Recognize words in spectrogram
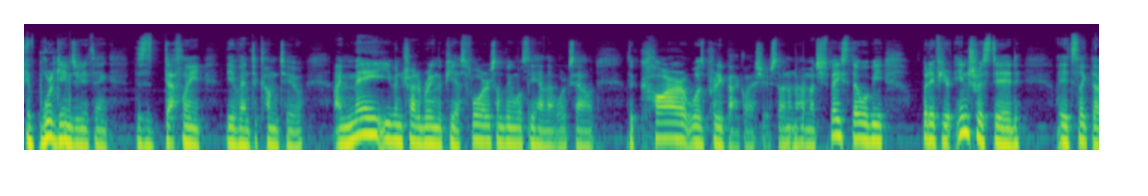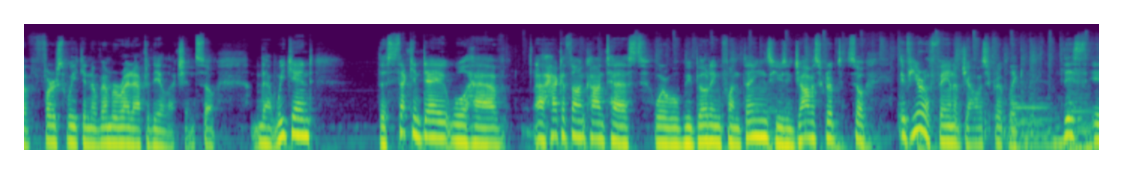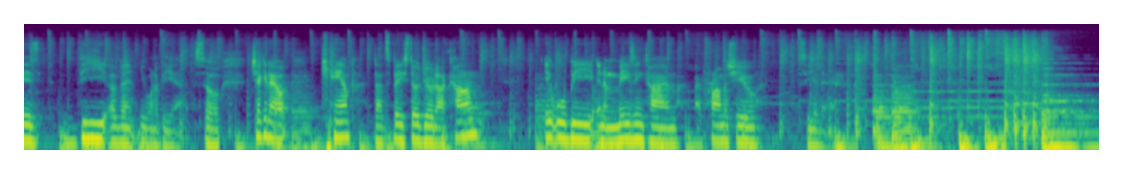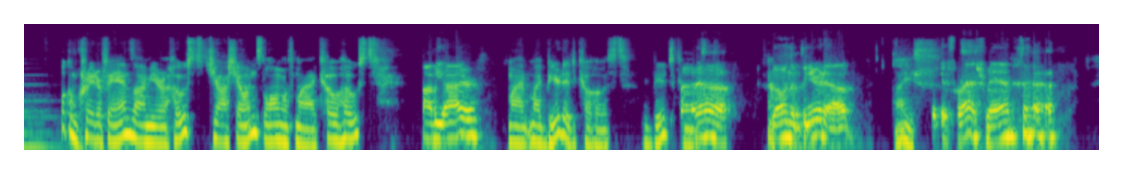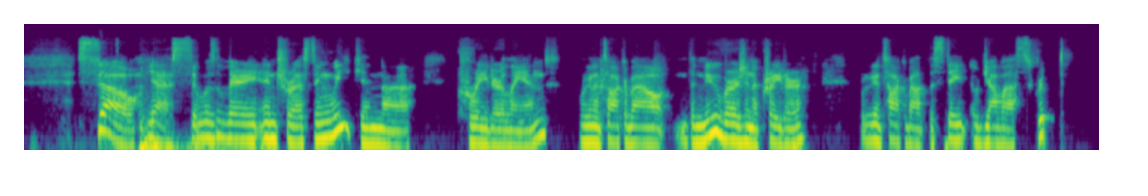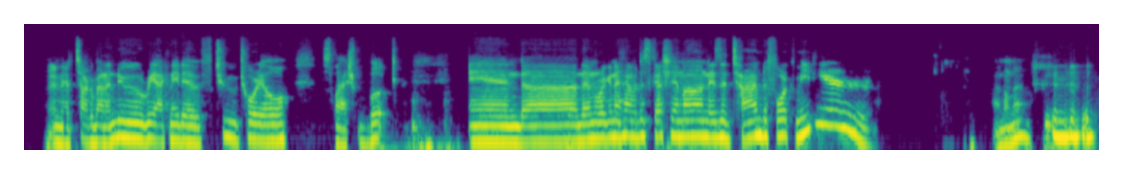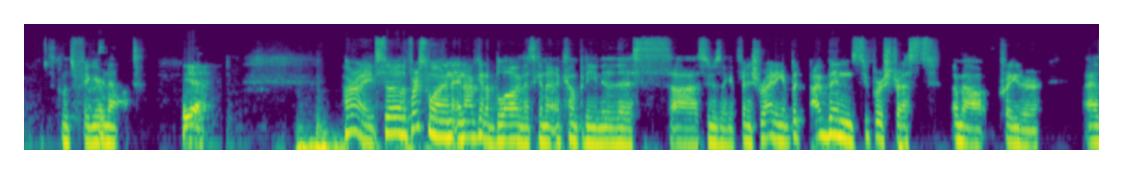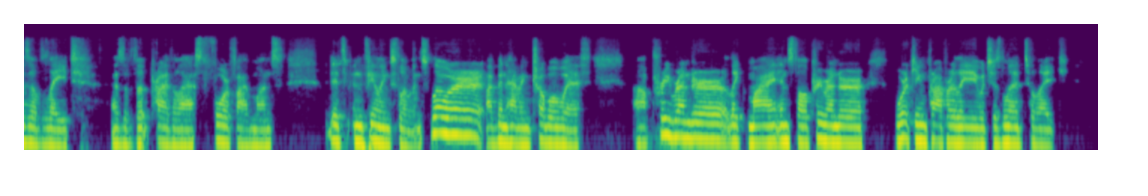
if board games are your thing, this is definitely the event to come to. I may even try to bring the PS4 or something. We'll see how that works out. The car was pretty packed last year, so I don't know how much space there will be. But if you're interested, it's like the first week in November, right after the election. So that weekend, the second day, we'll have a hackathon contest where we'll be building fun things using JavaScript. So if you're a fan of JavaScript, like this is the event you want to be at. So check it out, camp.spacedojo.com. It will be an amazing time. I promise you. See you there. Welcome, Crater fans. I'm your host, Josh Owens, along with my co host, Abhi Aiyer my my bearded co-host. Your beard's coming. I know. Growing the beard out. Nice. Looking fresh, man. so yes, it was a very interesting week in uh, Crater Land. We're going to talk about the new version of Crater. We're going to talk about the state of JavaScript. I'm going to talk about a new React Native tutorial slash book and uh, then we're going to have a discussion on is it time to fork Meteor? I don't know. let's, figure it out. Yeah. All right. So the first one, and I've got a blog that's going to accompany this uh, as soon as I get finished writing it. But I've been super stressed about Crater as of late, as of the, probably the last four or five months it's been feeling slower and slower. I've been having trouble with uh, pre-render, like my install pre-render working properly, which has led to like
